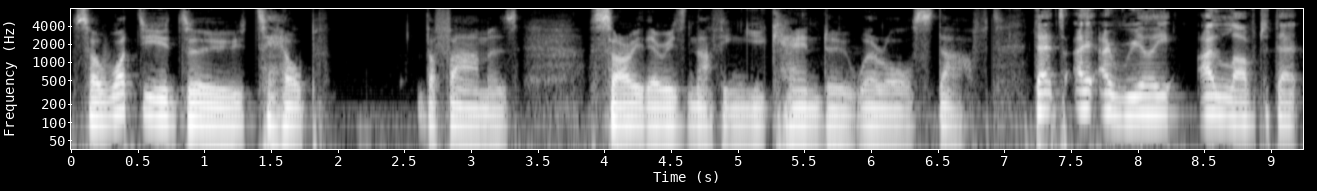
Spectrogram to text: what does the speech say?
so what do you do to help the farmers? Sorry, there is nothing you can do. We're all stuffed. That's I, I really I loved that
